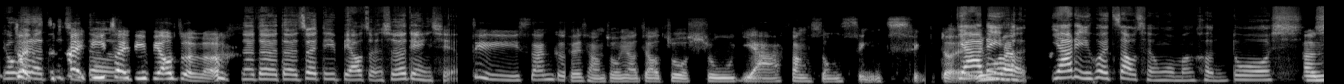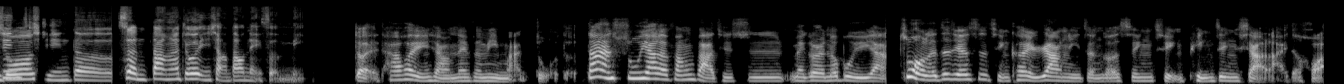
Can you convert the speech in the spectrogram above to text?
又为了自己最低最低标准了。对对对，最低标准十二点以前。第三个非常重要，叫做舒压放松心情。对，压力很压力会造成我们很多心情的震荡，那就会影响到内分泌。对，它会影响内分泌蛮多的。当然，舒压的方法其实每个人都不一样。做了这件事情，可以让你整个心情平静下来的话，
